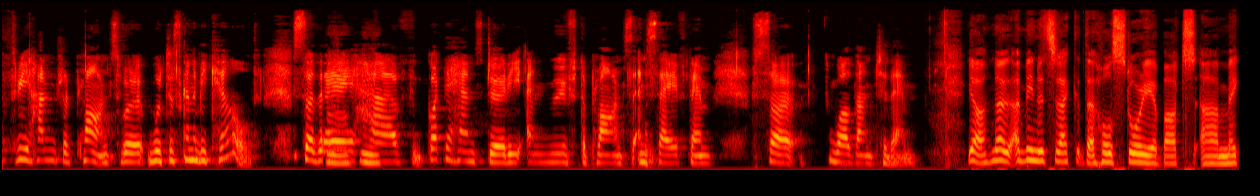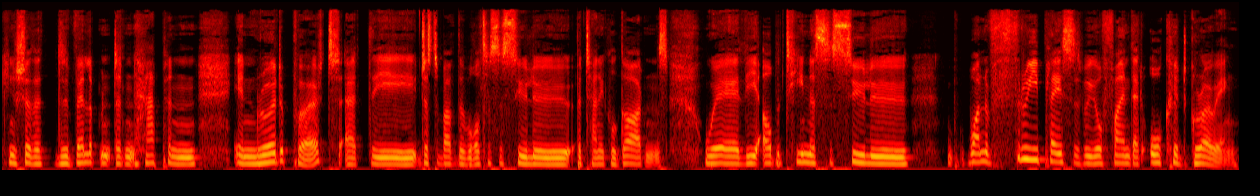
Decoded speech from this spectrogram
300 plants were, were just going to be killed. So they mm-hmm. have got their hands dirty and moved the plants and saved them. So well done to them. Yeah, no, I mean, it's like the whole story about um, making sure that development didn't happen in Roodepoort at the, just above the Walter Sisulu Botanical Gardens, where the Albertina Sisulu, one of three places where you'll find that orchid growing,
